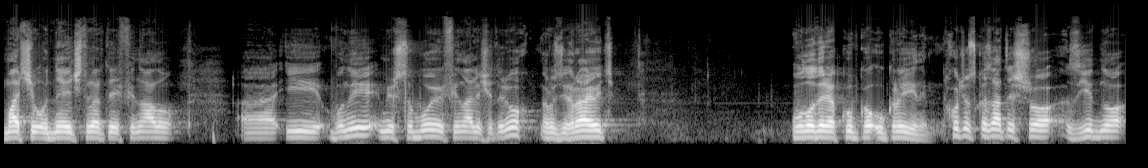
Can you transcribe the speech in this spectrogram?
матчів 1-4 фіналу. Е, І вони між собою в фіналі чотирьох розіграють володаря Кубка України. Хочу сказати, що згідно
